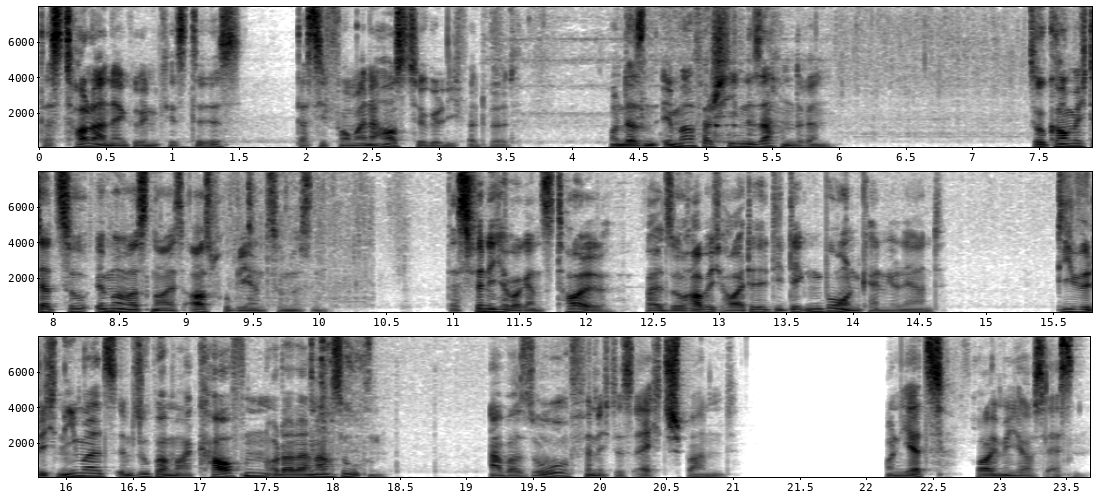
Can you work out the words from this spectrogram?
Das Tolle an der grünen Kiste ist, dass sie vor meiner Haustür geliefert wird. Und da sind immer verschiedene Sachen drin. So komme ich dazu, immer was Neues ausprobieren zu müssen. Das finde ich aber ganz toll, weil so habe ich heute die dicken Bohnen kennengelernt. Die würde ich niemals im Supermarkt kaufen oder danach suchen. Aber so finde ich das echt spannend. Und jetzt freue ich mich aufs Essen.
